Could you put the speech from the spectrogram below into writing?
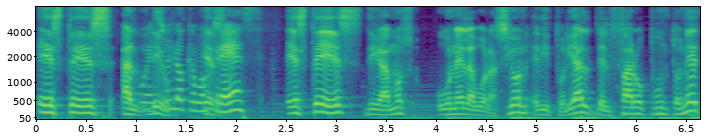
este es... Pues eso es lo que vos crees. Este es, digamos, una elaboración editorial del faro.net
